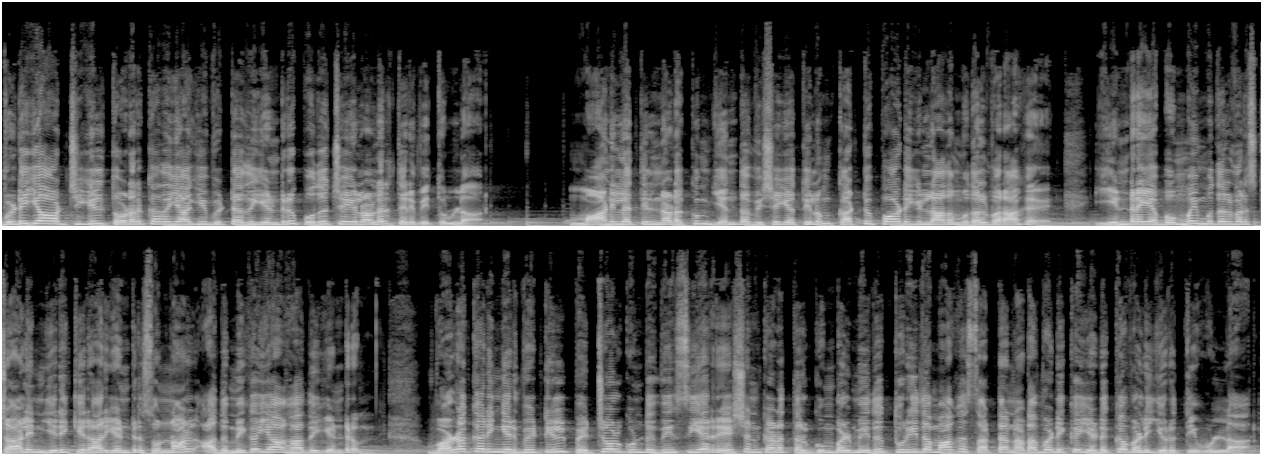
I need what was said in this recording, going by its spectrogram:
விடிய ஆட்சியில் தொடர்கதையாகிவிட்டது என்று பொதுச் செயலாளர் தெரிவித்துள்ளார். மாநிலத்தில் நடக்கும் எந்த விஷயத்திலும் கட்டுப்பாடு இல்லாத முதல்வராக இன்றைய பொம்மை முதல்வர் ஸ்டாலின் இருக்கிறார் என்று சொன்னால் அது மிகையாகாது என்றும் வழக்கறிஞர் வீட்டில் பெட்ரோல் குண்டு வீசிய ரேஷன் கடத்தல் கும்பல் மீது துரிதமாக சட்ட நடவடிக்கை எடுக்க வலியுறுத்தியுள்ளார்.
